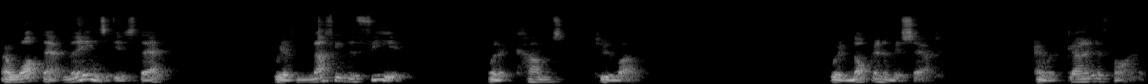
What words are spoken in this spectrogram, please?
And what that means is that we have nothing to fear when it comes to love. We're not going to miss out, and we're going to find it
